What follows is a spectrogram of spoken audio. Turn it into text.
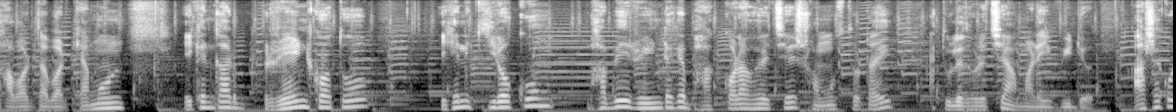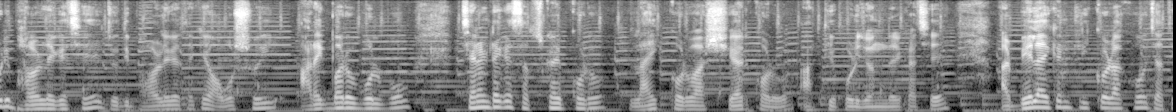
খাবার দাবার কেমন, এখানকার রেন্ট কত এখানে কীরকমভাবে ভাবে রেন্টটাকে ভাগ করা হয়েছে সমস্তটাই তুলে ধরেছি আমার এই ভিডিও আশা করি ভালো লেগেছে। যদি ভালো লেগে থাকে অবশ্যই আরেকবারও বলব, চ্যানেলটাকে সাবস্ক্রাইব করো লাইক করো আর শেয়ার করো আত্মীয় পরিজনদের কাছে। আর বেল আইকন ক্লিক করে রাখো যাতে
